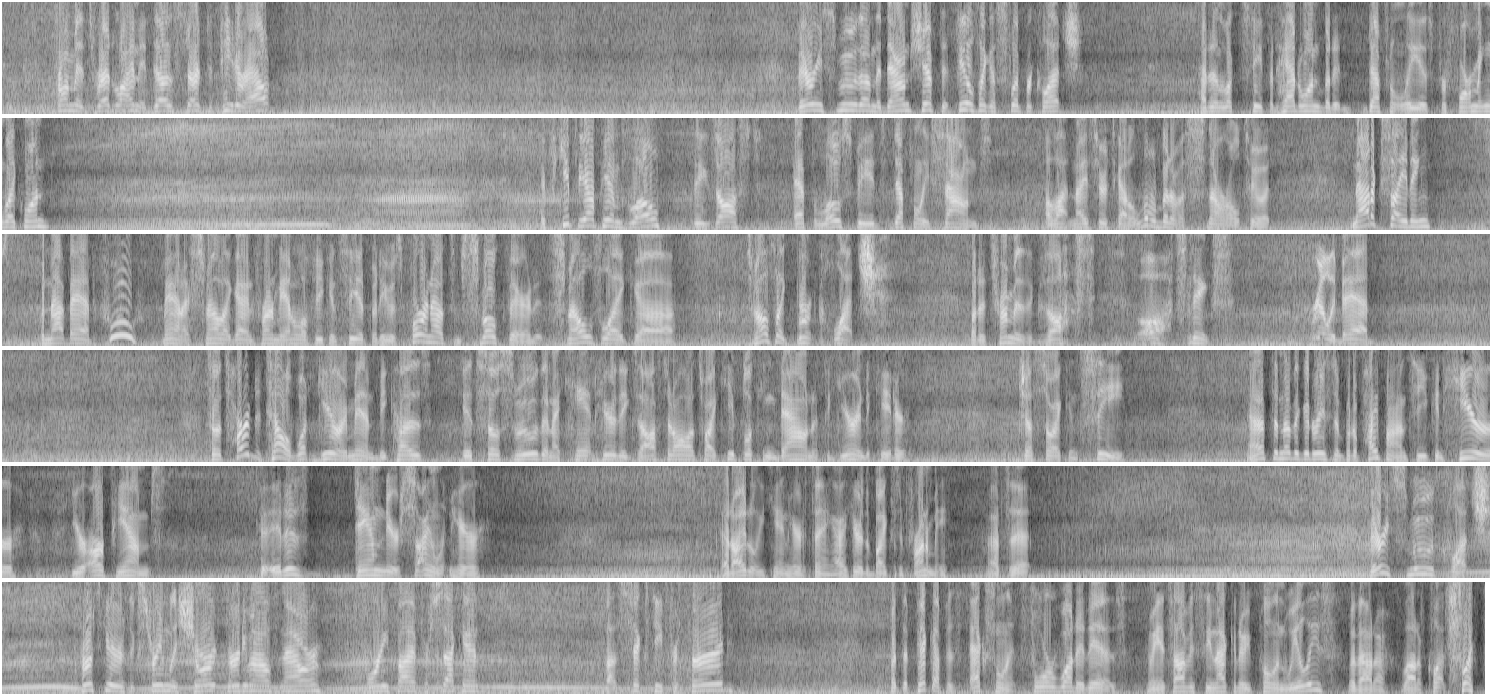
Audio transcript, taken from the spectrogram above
from its red line. It does start to peter out. Very smooth on the downshift. It feels like a slipper clutch. I didn't look to see if it had one, but it definitely is performing like one. If you keep the RPMs low, the exhaust at the low speeds definitely sounds a lot nicer. It's got a little bit of a snarl to it. Not exciting, but not bad. Whew! Man, I smell that guy in front of me. I don't know if you can see it, but he was pouring out some smoke there, and it smells like uh, smells like burnt clutch, but it's from his exhaust. Oh, it stinks really bad. So it's hard to tell what gear I'm in because it's so smooth and I can't hear the exhaust at all. That's why I keep looking down at the gear indicator just so I can see. That's another good reason to put a pipe on so you can hear your RPMs. It is damn near silent here. At idle, you can't hear a thing. I hear the bikes in front of me. That's it. Very smooth clutch. First gear is extremely short, 30 miles an hour, 45 for second, about 60 for third. But the pickup is excellent for what it is. I mean, it's obviously not going to be pulling wheelies without a lot of clutch slip.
